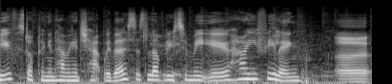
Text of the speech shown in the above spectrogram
You for stopping and having a chat with us. It's lovely to meet you. How are you feeling? Uh,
